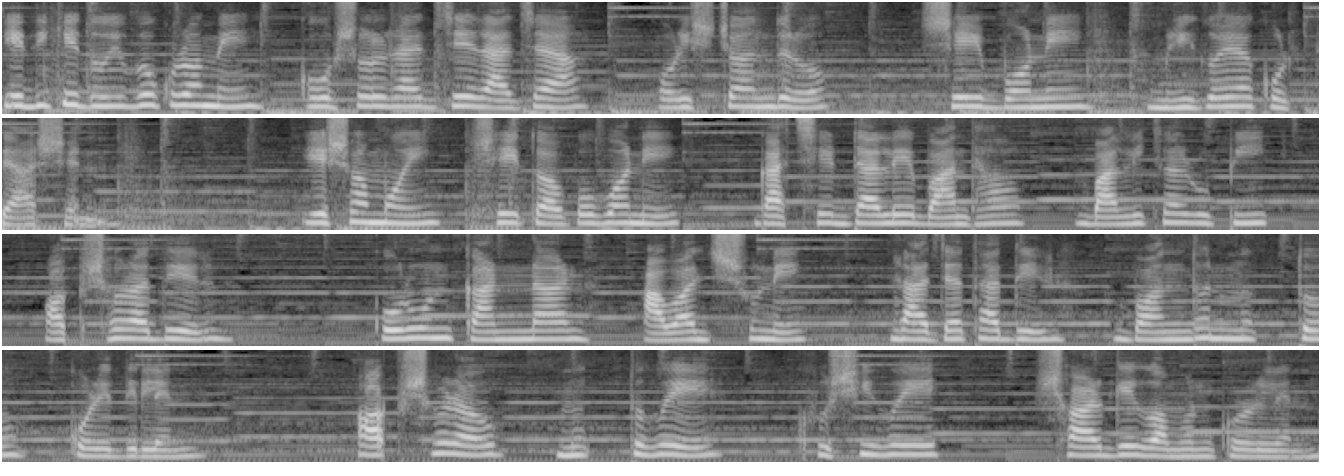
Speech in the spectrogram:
এদিকে দৈবক্রমে কৌশল রাজ্যের রাজা হরিশ্চন্দ্র সেই বনে মৃগয়া করতে আসেন। এ সময় সেই তপবনে গাছের ডালে বাঁধা বালিকারূপী অপ্সরাদের করুণ কান্নার আওয়াজ শুনে রাজা তাদের বন্ধনমুক্ত করে দিলেন। অপ্সরাও মুক্ত হয়ে খুশি হয়ে স্বর্গে গমন করলেন।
